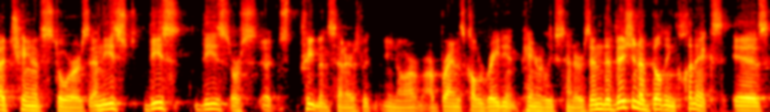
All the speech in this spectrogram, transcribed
a, chain of stores, and these these these are uh, treatment centers. But You know, our, our brand is called Radiant Pain Relief Centers, and the vision of building clinics is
